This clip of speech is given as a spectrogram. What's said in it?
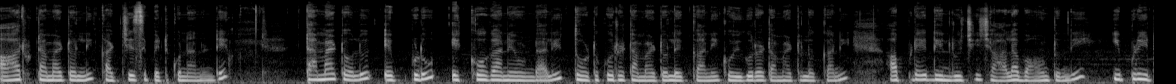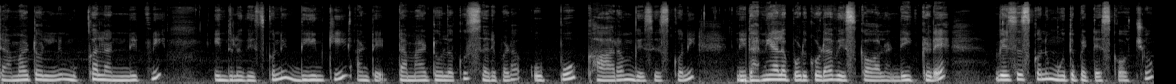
ఆరు టమాటోల్ని కట్ చేసి పెట్టుకున్నానండి. టమాటోలు ఎప్పుడు ఎక్కువగానే ఉండాలి. తోటకూర టమాటోలకు కానీ కొయ్యగూర టమాటోలకు కానీ అప్పుడే దీని రుచి చాలా బాగుంటుంది. ఇప్పుడు ఈ టమాటోలని ముక్కలన్నిటినీ ఇందులో వేసుకొని దీనికి అంటే టమాటోలకు సరిపడా ఉప్పు కారం వేసేసుకొని ధనియాల పొడి కూడా వేసుకోవాలండి ఇక్కడే. వేసేసుకొని మూత పెట్టేసుకోవచ్చు.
